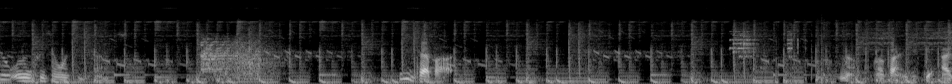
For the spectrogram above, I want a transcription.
Hmm. It will increase our defense. You can tap high. No, I'll probably just get out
